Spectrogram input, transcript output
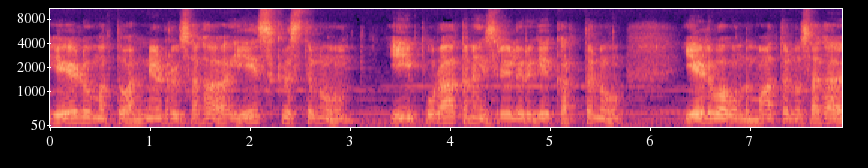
ಏಳು ಮತ್ತು ಹನ್ನೆರಡರಲ್ಲಿ ಸಹ ಯೇಸು ಕ್ರಿಸ್ತನು ಈ ಪುರಾತನ ಇಸ್ರೇಲರಿಗೆ ಕರ್ತನು ಹೇಳುವ ಒಂದು ಮಾತನ್ನು ಸಹ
